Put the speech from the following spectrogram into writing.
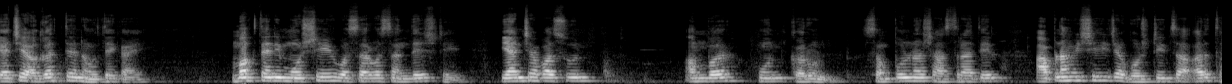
याचे अगत्य नव्हते काय? मग त्यांनी मोशे व सर्व संदेष्टे यांच्यापासून अंबरहून करून संपूर्ण शास्त्रातील आपणाविषयी ज्या गोष्टींचा अर्थ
